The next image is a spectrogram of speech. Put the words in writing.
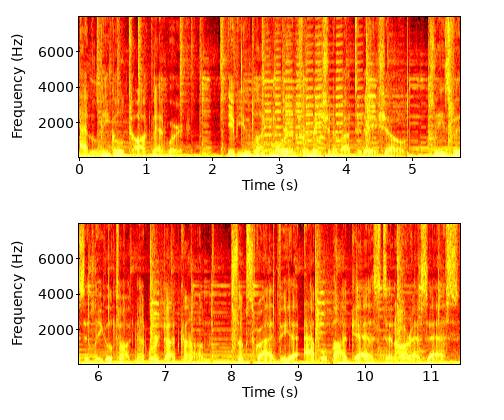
at Legal Talk Network. If you'd like more information about today's show, please visit LegalTalkNetwork.com. Subscribe via Apple Podcasts and RSS.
